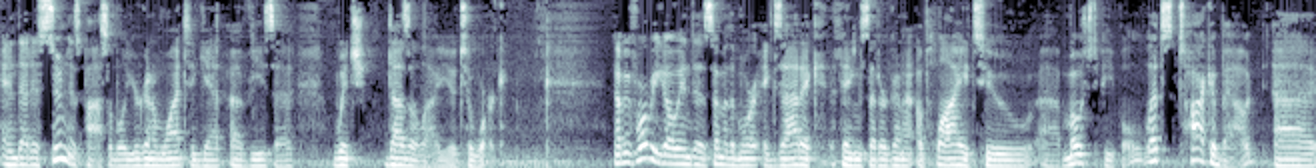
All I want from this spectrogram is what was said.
And that as soon as possible, you're going to want to get a visa which does allow you to work. Now, before we go into some of the more exotic things that are going to apply to uh, most people, let's talk about uh,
